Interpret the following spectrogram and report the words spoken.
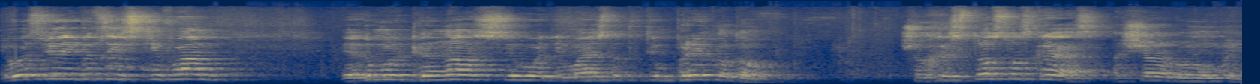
І ось він, якби цей Стефан, я думаю, для нас сьогодні має стати тим прикладом, що Христос Воскрес, а що робимо ми?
